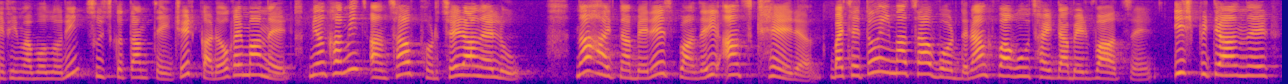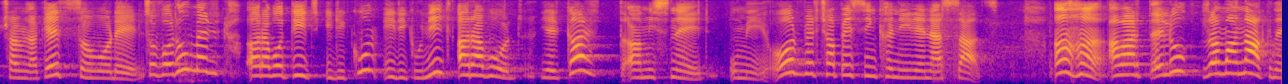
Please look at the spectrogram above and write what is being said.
եւ հիմա բոլորին ցույց կտամ թե ինչեր կարող եմ անել։ Միանգամից անցավ փորձեր անելու։ Նա հայտնաբերեց բանտերի անցքերը, բայց հետո իմացավ, որ դրանք վաղուց հայտնաբերված են։ Ինչ պիտի աներ, շարունակեց սովորել։ Սովորում էր առավոտից իրիկուն, իրիկունից առավոտ, երկար ամիսներ, ու մի օր վերջապես ինքն իրեն ասաց. Ահա, ավարտելու ժամանակն է։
